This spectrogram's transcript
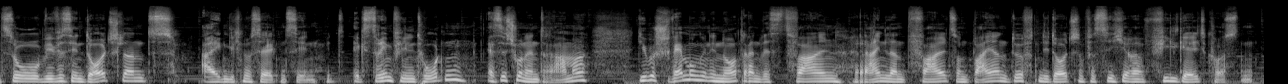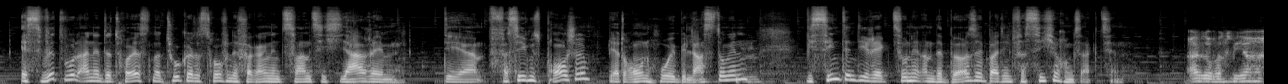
so wie wir sie in Deutschland eigentlich nur selten sehen. Mit extrem vielen Toten. Es ist schon ein Drama. Die Überschwemmungen in Nordrhein-Westfalen, Rheinland-Pfalz und Bayern dürften die deutschen Versicherer viel Geld kosten. Es wird wohl eine der teuersten Naturkatastrophen der vergangenen 20 Jahre. Der Versicherungsbranche der drohen hohe Belastungen. Mhm. Wie sind denn die Reaktionen an der Börse bei den Versicherungsaktien? Also was wir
